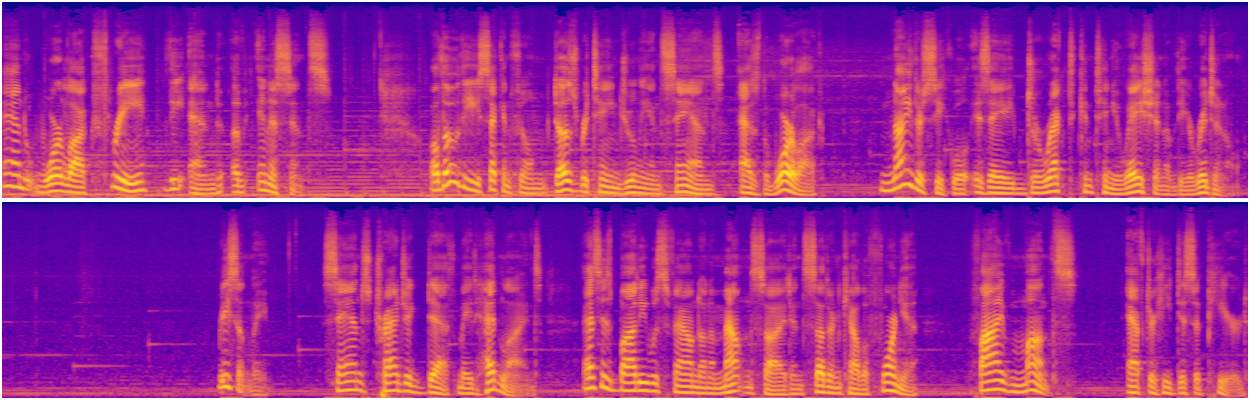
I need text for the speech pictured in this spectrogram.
and Warlock 3 The End of Innocence. Although the second film does retain Julian Sands as the Warlock, neither sequel is a direct continuation of the original. Recently, Sands' tragic death made headlines as his body was found on a mountainside in Southern California five months after he disappeared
